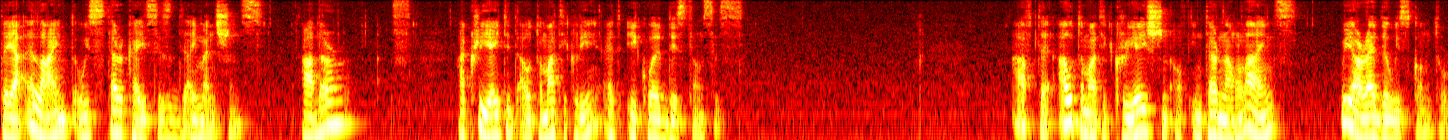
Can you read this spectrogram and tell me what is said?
they are aligned with staircases dimensions. Others are created automatically at equal distances. After automatic creation of internal lines, we are ready with contour.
